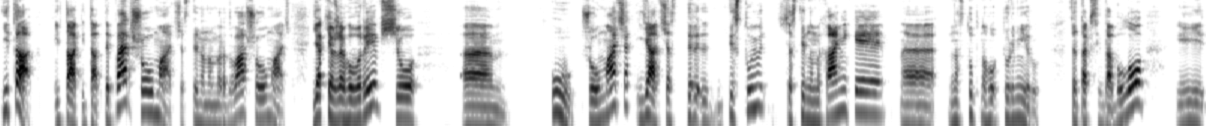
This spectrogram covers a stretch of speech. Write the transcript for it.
І так, і так, і так. Тепер шоу-матч, частина номер 2 шоу-матч. Як я вже говорив, що ем, у шоу-матчах я тестую частину механіки е, наступного турніру. Це так завжди було. І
